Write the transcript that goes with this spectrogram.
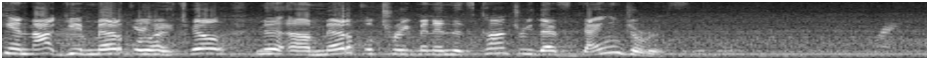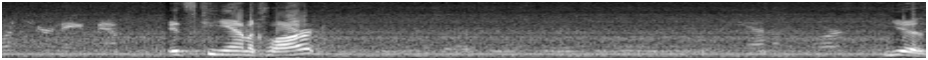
cannot get medical uh, medical treatment in this country, that's dangerous. Right. What's your name, ma'am? It's Keyana Clark. Deanna Clark? Yes.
